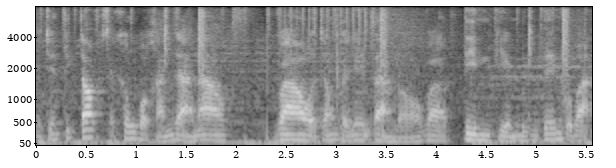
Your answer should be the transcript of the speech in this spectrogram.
Ở trên tiktok sẽ không có khán giả nào vào ở trong cái nền tảng đó và tìm kiếm đúng tên của bạn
